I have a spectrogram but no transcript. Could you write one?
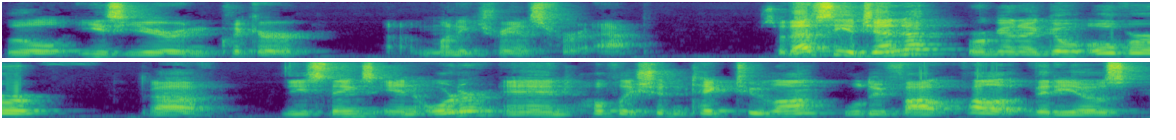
little easier and quicker uh, money transfer app. So that's the agenda. We're going to go over uh, these things in order and hopefully shouldn't take too long. We'll do follow-up videos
